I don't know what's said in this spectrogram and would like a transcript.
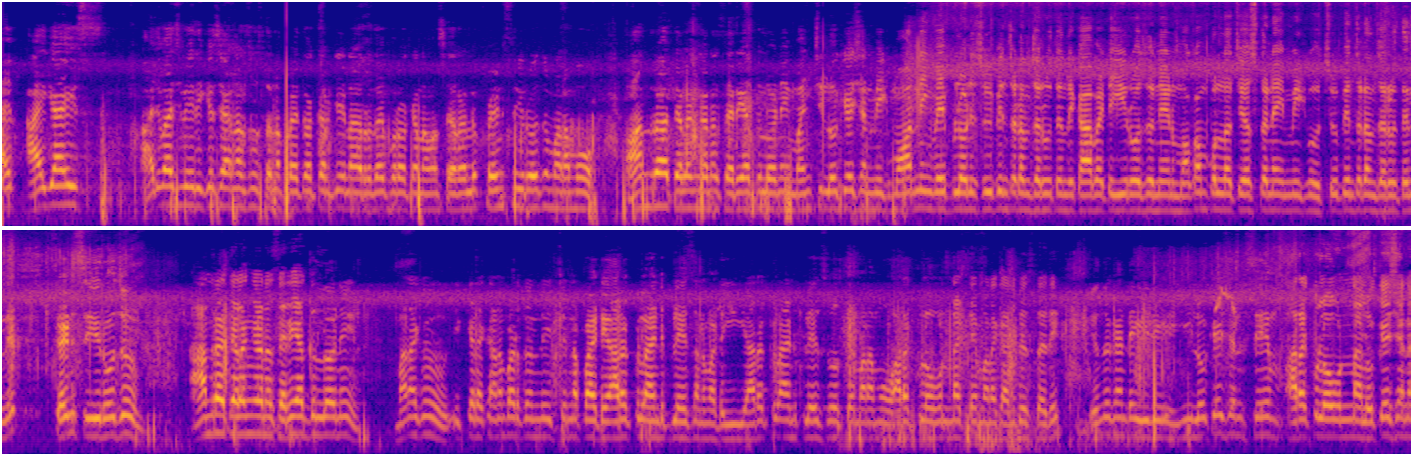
హాయ్ హాయ్ గైస్ ఆదివాసీ వేదిక ఛానల్ చూస్తున్న ప్రతి ఒక్కరికి నా హృదయపూర్వక నమస్కారాలు. ఫ్రెండ్స్ ఈరోజు మనము ఆంధ్ర తెలంగాణ సరిహద్దులోని మంచి లొకేషన్ మీకు మార్నింగ్ వైపులోని చూపించడం జరుగుతుంది. కాబట్టి ఈరోజు నేను ముఖం పుల్ల చేస్తూనే మీకు చూపించడం జరుగుతుంది. ఫ్రెండ్స్ ఈరోజు ఆంధ్ర తెలంగాణ సరిహద్దుల్లోని మనకు ఇక్కడ కనబడుతుంది చిన్నపాటి అరకు లాంటి ప్లేస్ అనమాట ఈ అరకు లాంటి ప్లేస్ చూస్తే మనము అరకులో ఉన్నట్టే మనకు అనిపిస్తుంది. ఎందుకంటే ఇది ఈ లొకేషన్ సేమ్ అరకులో ఉన్న లొకేషన్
